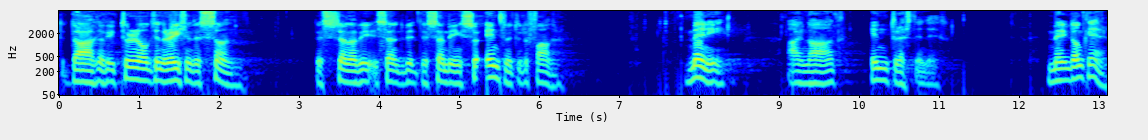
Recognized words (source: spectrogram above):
the doctrine of eternal generation the Son, the Son, of the, son, the Son being so intimate to the Father. Many are not interested in this. Many don't care.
